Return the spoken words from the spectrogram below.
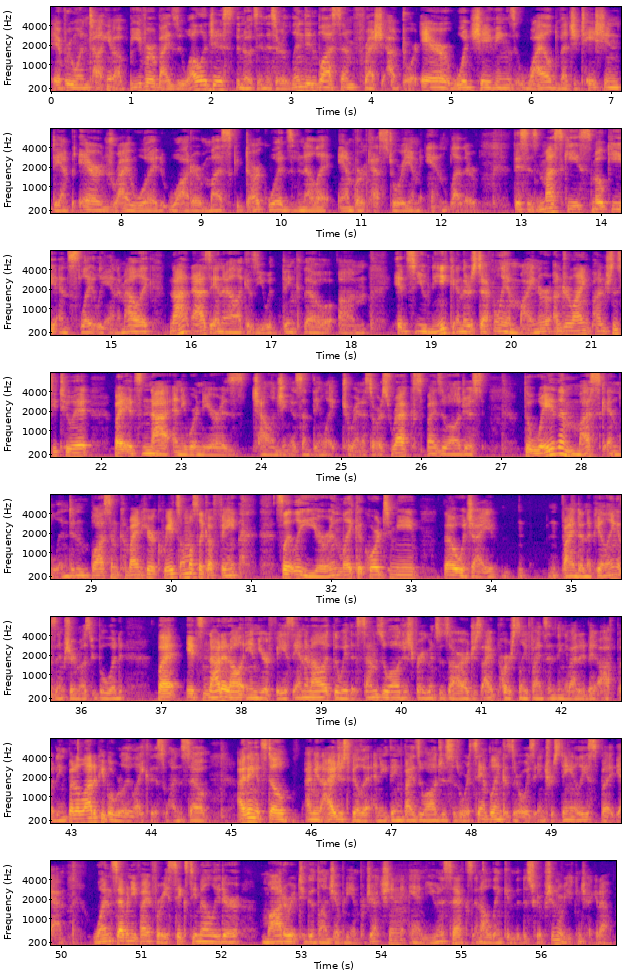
everyone talking about beaver by zoologists. The notes in this are linden blossom, fresh outdoor air, wood shavings, wild vegetation, damp air, dry wood, water, musk, dark woods, vanilla, amber, castoreum, and leather. This is musky, smoky, and slightly animalic. Not as animalic as you would think, though. Um, it's unique, and there's definitely a minor underlying pungency to it, but it's not anywhere near as challenging as something like Tyrannosaurus rex by zoologists. The way the musk and linden blossom combine here creates almost like a faint, slightly urine like accord to me, though, which I find unappealing, as I'm sure most people would. But it's not at all in your face animalic the way that some zoologist fragrances are. Just I personally find something about it a bit off putting, but a lot of people really like this one. So I think it's still, I mean, I just feel that anything by zoologists is worth sampling because they're always interesting at least. But yeah, 175 for a 60 milliliter, moderate to good longevity and projection, and unisex. And I'll link in the description where you can check it out.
